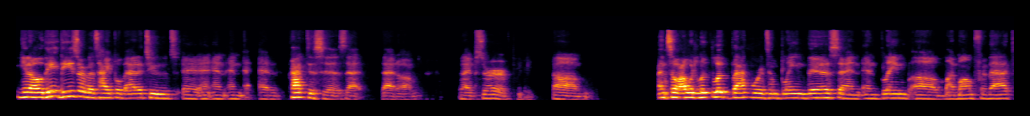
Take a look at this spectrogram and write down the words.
you know, the, these are the type of attitudes and and and and practices that that um that I observed. Um, and so I would look look backwards and blame this and and blame uh, my mom for that.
